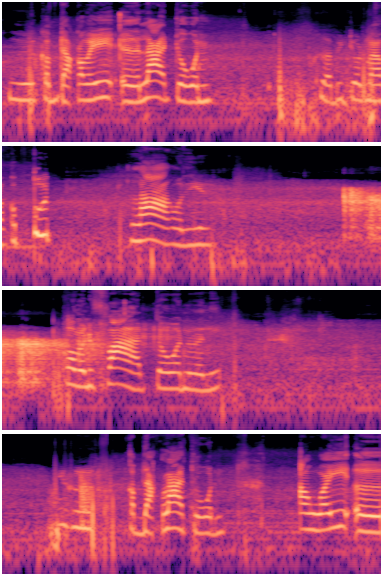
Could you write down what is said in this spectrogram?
คือ กับดักเอาไว้เออล่าโจรเผื่อมีโจรมาก็ปึ๊ดล่าคนนี้ ก็มันฟาดโจรแบบนี้ นี่คือกับดักล่าโจร เอาไว้เออ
